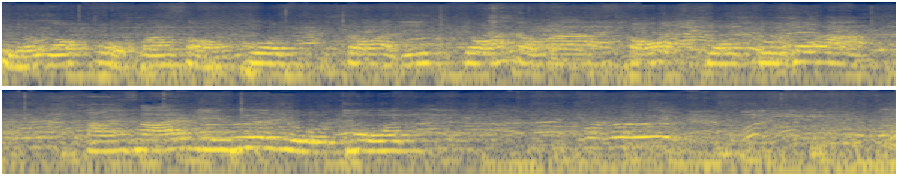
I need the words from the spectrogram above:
ถือว่าล็อกหกมาสองคนจังหวะนี้ย้อนกลับมาต๊อกลงคือจังหวะทางซ้ายมีเพื่อนอยู่โทนจ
